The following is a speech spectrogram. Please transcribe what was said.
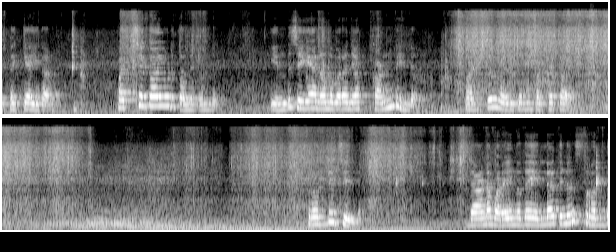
എത്തയ്ക്ക ഇതാണ്. പച്ചക്കായോട് തന്നിട്ടുണ്ട്. എന്ത് ചെയ്യാനാന്ന് പറഞ്ഞാൽ കണ്ടില്ല. പഴുത്തത് മേടിച്ചപ്പോൾ പച്ചക്കായ. ശ്രദ്ധിച്ചില്ല. ഇതാണ് പറയുന്നത് എല്ലാത്തിനും ശ്രദ്ധ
